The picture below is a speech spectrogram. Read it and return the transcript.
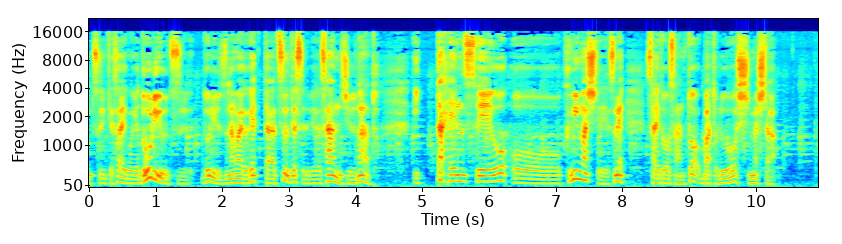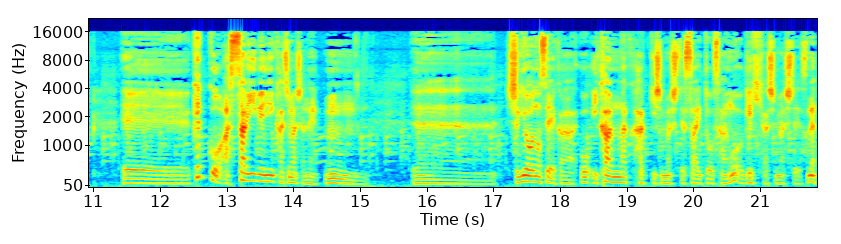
ん続いて最後にはドリューズ。ドリュウズ名前がゲッター2です。レベルが37と。いった編成を組みましてですね、斉藤さんとバトルをしました。えー、結構あっさりめに勝ちましたね。うん。えー、修行の成果を遺憾なく発揮しまして、斉藤さんを撃破しましてですね、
